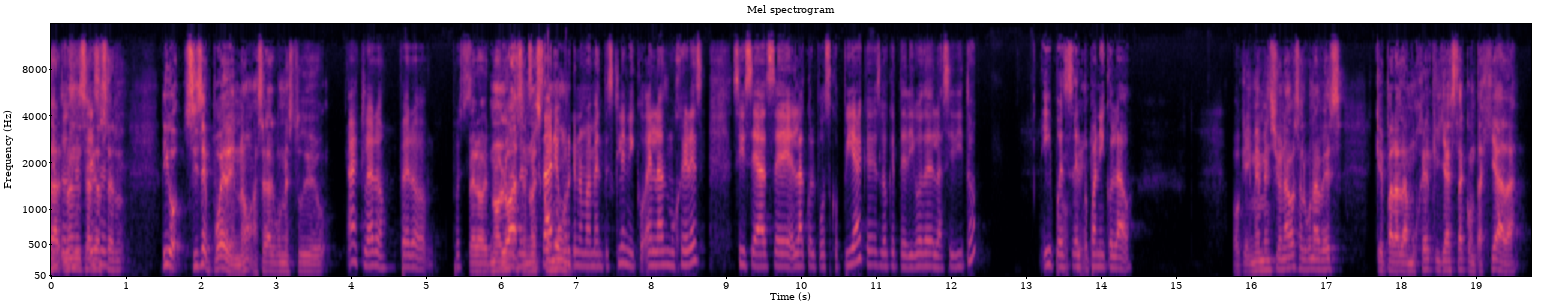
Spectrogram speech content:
no es, no es Entonces, necesario es- hacer, digo, sí se puede, ¿no? Hacer algún estudio, Ah, claro, pero pues Pero no lo hace, no es necesario común. porque normalmente es clínico. En las mujeres sí se hace la colposcopía, que es lo que te digo del acidito, y pues el papá Nicolau. Ok, me mencionabas alguna vez que para la mujer que ya está contagiada,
